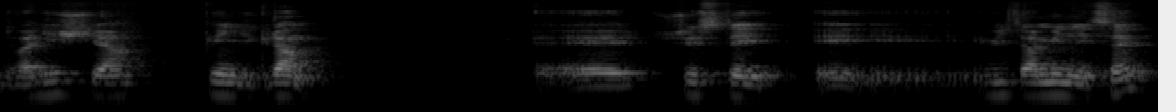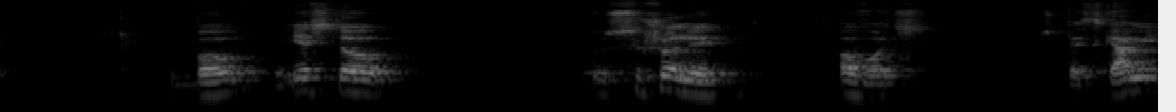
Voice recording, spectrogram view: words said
25 gram e, czystej e, witaminy C, bo jest to suszony owoc z pestkami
